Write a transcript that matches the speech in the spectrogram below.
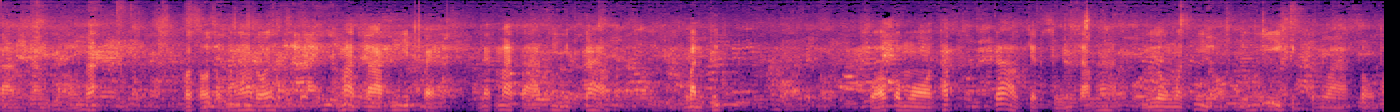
การคลังของรัฐพศ2561มาตราที่ 28 และมาตราที่ 29 บันทึกฝกมทับ97035 ลงวันที่ 20 ธันวาคม 2565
